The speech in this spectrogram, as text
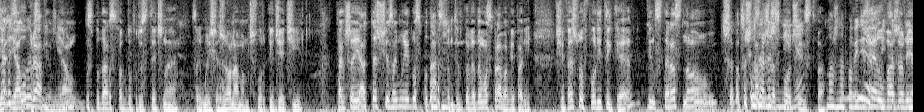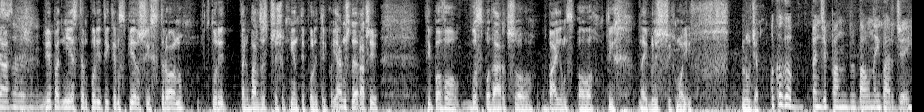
ja, ja uprawiam. Ja mam gospodarstwo agroturystyczne, zajmuję się żona, mam czwórkę dzieci. Także ja też się zajmuję gospodarstwem, Mhm. tylko wiadoma sprawa, wie pani, się weszło w politykę, więc teraz no trzeba coś robić dla społeczeństwa. Można powiedzieć, że Nie, polityka uważam ja, wie pan, nie jestem politykiem z pierwszych stron, który tak bardzo jest przesiąknięty polityką. Ja myślę raczej typowo gospodarczo, dbając o tych najbliższych moich ludziach. O kogo będzie pan dbał najbardziej?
